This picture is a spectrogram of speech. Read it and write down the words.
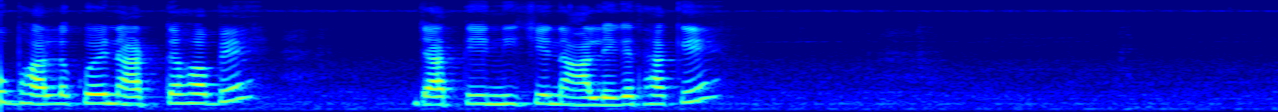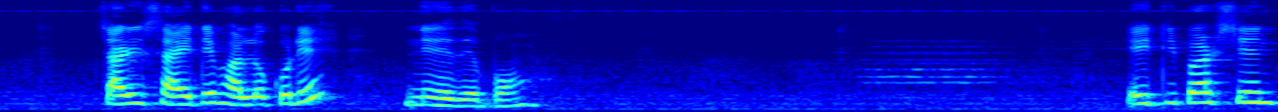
খুব ভালো করে নাড়তে হবে যাতে নিচে না লেগে থাকে। চারি সাইডে ভালো করে নেড়ে দেব। এইটি পারসেন্ট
